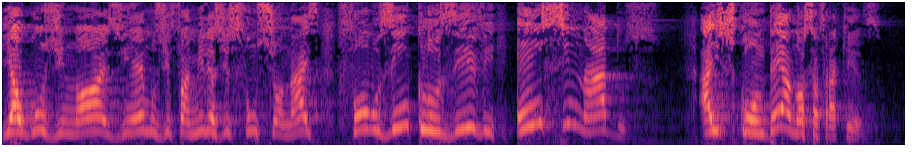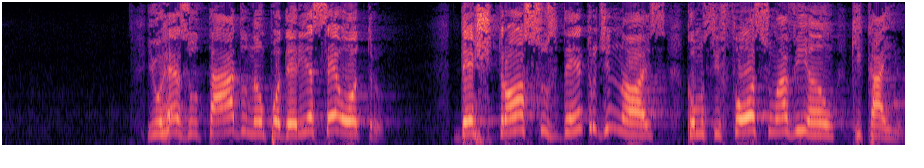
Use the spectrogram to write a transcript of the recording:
E alguns de nós viemos de famílias disfuncionais, fomos inclusive ensinados a esconder a nossa fraqueza. E o resultado não poderia ser outro. Destroços dentro de nós, como se fosse um avião que caiu.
